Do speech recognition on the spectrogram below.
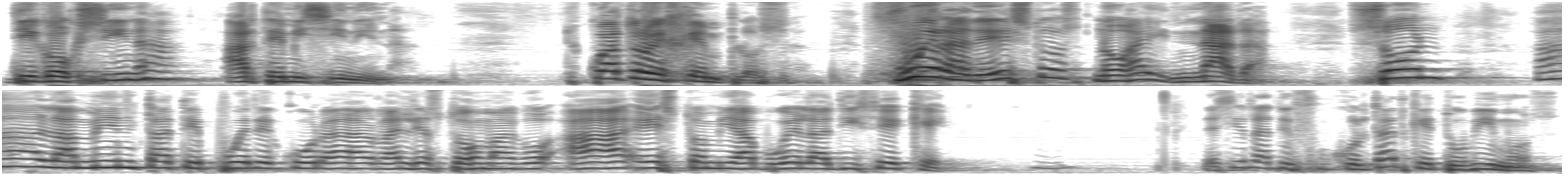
digoxina, artemisinina. Cuatro ejemplos. Fuera de estos no hay nada. Son, ah, la menta te puede curar el estómago, ah, esto mi abuela dice que. Es decir, la dificultad que tuvimos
